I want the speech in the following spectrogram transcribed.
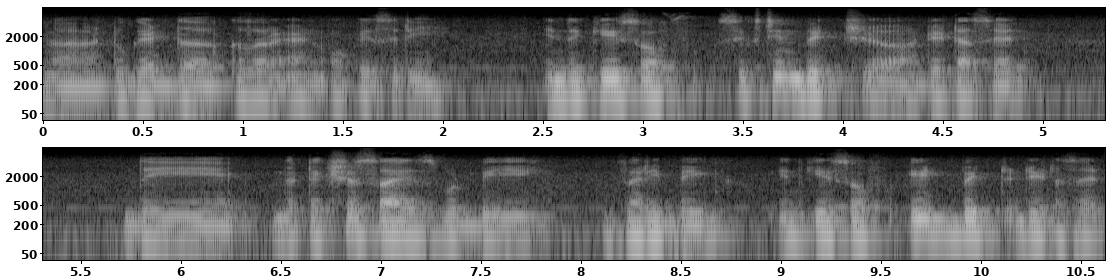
to get the color and opacity. In the case of 16-bit uh, data set the the texture size would be very big. In case of 8-bit data set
